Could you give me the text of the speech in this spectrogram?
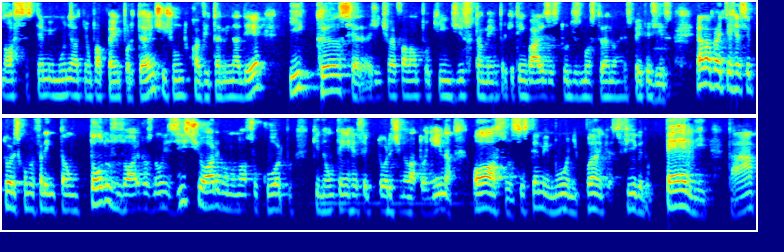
nosso sistema imune ela tem um papel importante junto com a vitamina D, e câncer, a gente vai falar um pouquinho disso também, porque tem vários estudos mostrando a respeito disso. Ela vai ter receptores, como eu falei, então, todos os órgãos, não existe órgão no nosso corpo que não tem receptores de melatonina, ossos, sistema imune, pâncreas, fígado, pele, tá?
